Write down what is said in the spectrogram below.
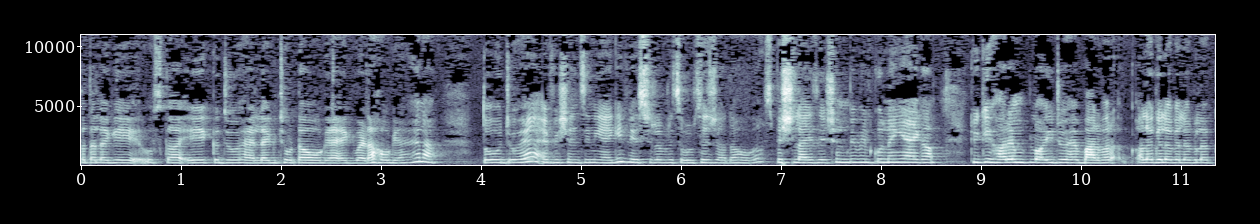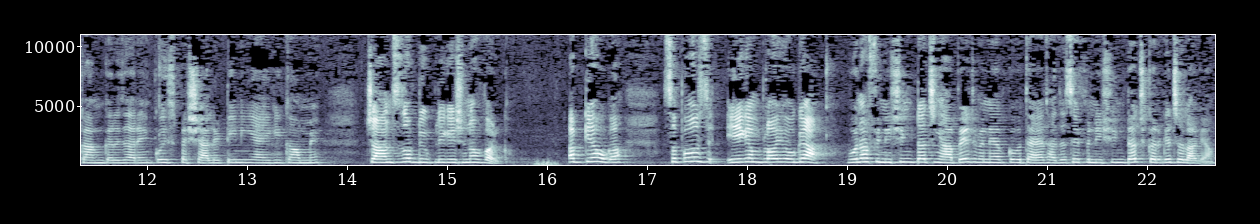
पता लगे उसका एक जो है लेग छोटा हो गया, एक बड़ा हो गया, है ना? तो जो है एफिशिएंसी नहीं आएगी वेस्टेज ऑफ़ रिसोर्सेज ज़्यादा होगा। स्पेशलाइजेशन भी बिल्कुल नहीं आएगा, क्योंकि हर एम्प्लॉय जो है बार बार अलग अलग अलग अलग काम करे जा रहे हैं। कोई स्पेशलिटी नहीं आएगी काम में। Chances of duplication of work अब क्या होगा? सपोज़ एक एम्प्लॉय हो गया, वो ना फिनिशिंग टच यहाँ पे, जो मैंने आपको बताया था, जैसे फिनिशिंग टच करके चला गया।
